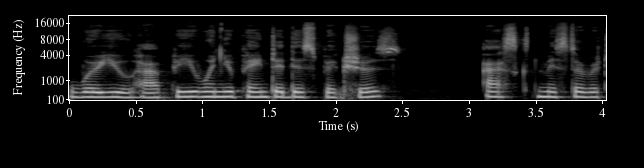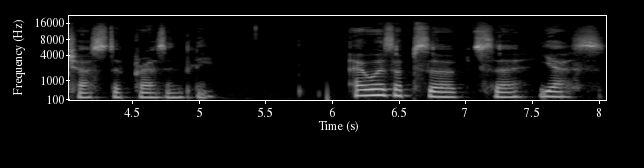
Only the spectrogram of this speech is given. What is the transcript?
Were you happy when you painted these pictures? asked Mr. Rochester presently. I was absorbed, sir, yes,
